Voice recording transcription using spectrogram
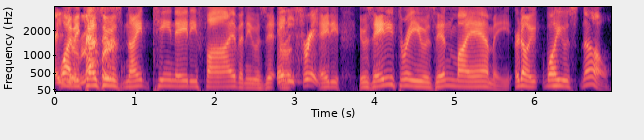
uh, Why? Because it was 1985 and he was in, 83. 80. It was 83. He was in Miami. Or no? Well, he was no,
